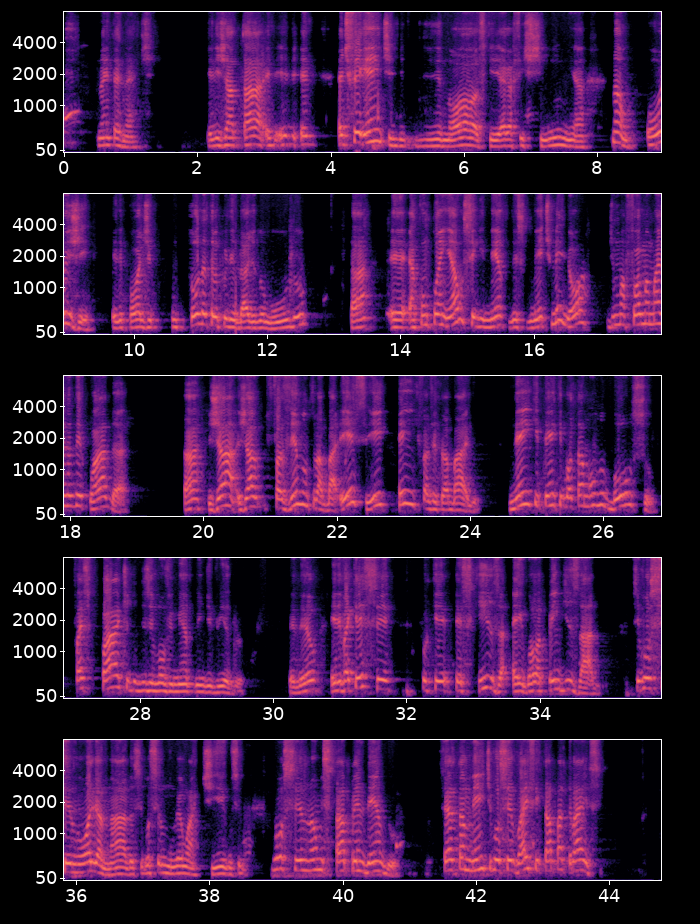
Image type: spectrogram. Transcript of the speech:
na internet. Ele já está. É diferente de, de, nós, que era fichinha. Não, hoje ele pode, com toda a tranquilidade do mundo, tá, é, acompanhar o segmento desse doente melhor, de uma forma mais adequada. Tá? Já, já fazendo um trabalho. Esse tem que fazer trabalho nem que tenha que botar a mão no bolso. Faz parte do desenvolvimento do indivíduo, entendeu? Ele vai crescer, porque pesquisa é igual aprendizado. Se você não olha nada, se você não lê um artigo, se você não está aprendendo, certamente você vai ficar para trás.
